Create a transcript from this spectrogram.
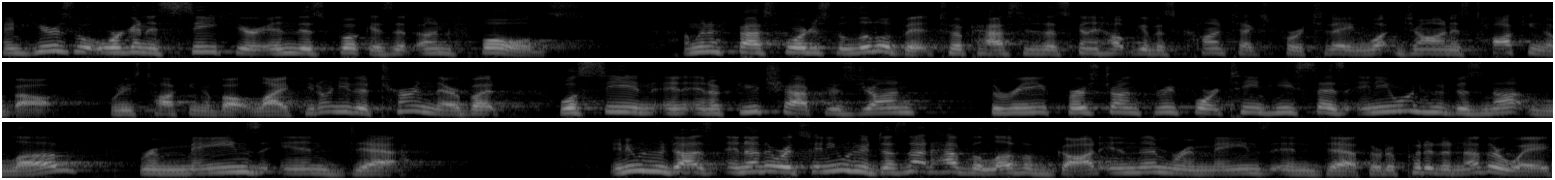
And here's what we're going to see here in this book as it unfolds. I'm going to fast forward just a little bit to a passage that's going to help give us context for today and what John is talking about when he's talking about life. You don't need to turn there, but we'll see in, in, in a few chapters, John 3, 1 John 3.14, he says, anyone who does not love remains in death. Anyone who does, in other words, anyone who does not have the love of God in them remains in death. Or to put it another way,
